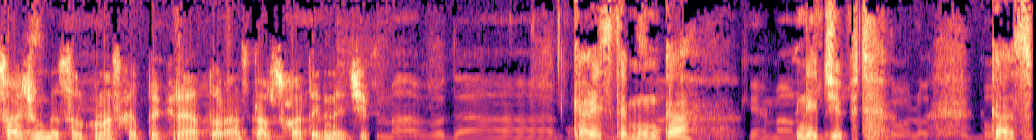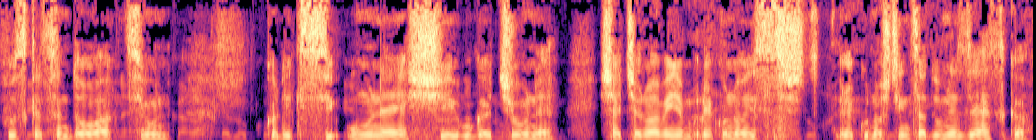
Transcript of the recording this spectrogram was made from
să ajungă să-L cunoască pe Creator. Asta îl scoate din Egipt care este munca în Egipt, că a spus că sunt două acțiuni, conexiune și rugăciune. Și aceea nu avem recunoștința dumnezească.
